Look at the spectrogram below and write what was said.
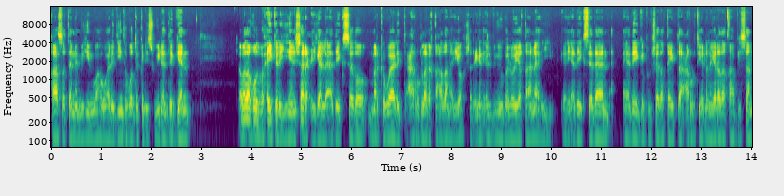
khaasatanna muhiim u ah waalidiinta waddankan sweden degan labada qodob waxay kala yihiin sharciga la adeegsado marka waalid carruur laga qaadanayo. Sharcigan l b u ga loo yaqaano ay adeegsadaan adeega bulshada qeybta carruurta iyo dhalinyarada qaabilsan.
